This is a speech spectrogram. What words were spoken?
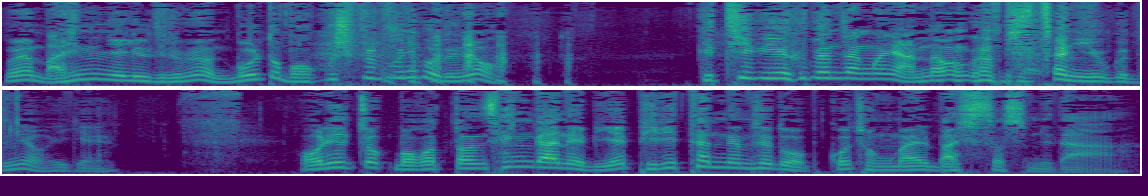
왜냐면 맛있는 얘기를 들으면 뭘 또 먹고 싶을 뿐이거든요. 그 TV에 흡연 장면이 안 나온 거랑 비슷한 이유거든요, 이게. 어릴 적 먹었던 생간에 비해 비릿한 냄새도 없고 정말 맛있었습니다.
